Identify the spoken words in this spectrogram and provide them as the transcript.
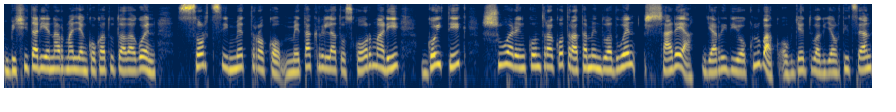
bisitarien armailan kokatuta dagoen sortzi metroko metakrilatozko hormari, goitik suaren kontrako tratamendua duen sarea jarri dio klubak. Objektuak jaurtitzean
